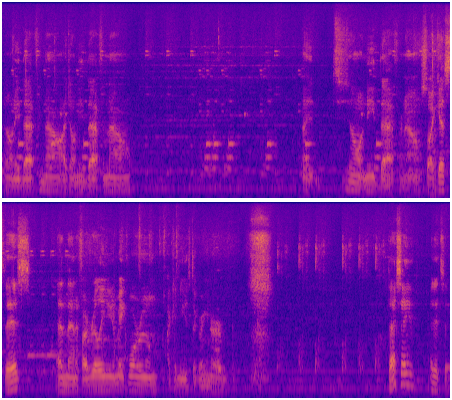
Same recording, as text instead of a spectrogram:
I don't need that for now. I don't need that for now. Don't need that for now. So I guess this, and then if I really need to make more room, I can use the green herb. Did I say? I did say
